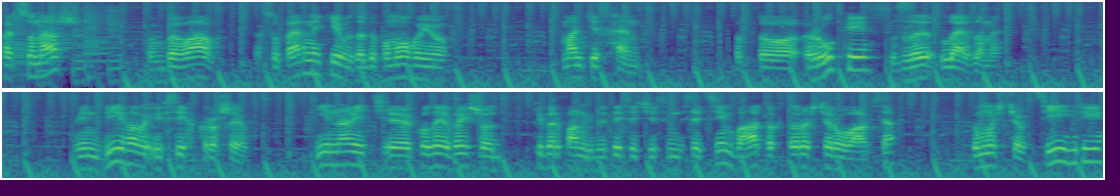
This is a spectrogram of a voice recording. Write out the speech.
персонаж вбивав суперників за допомогою Mantis Hand. Тобто руки з лезами. Він бігав і всіх крошив. І навіть е, коли вийшов Cyberpunk 2077, багато хто розчарувався, тому що в цій грі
